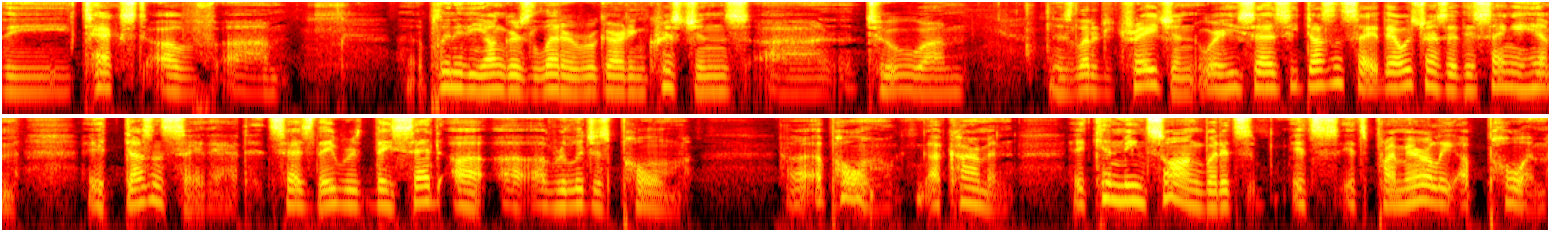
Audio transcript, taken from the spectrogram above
the text of um, Pliny the Younger's letter regarding Christians uh, to um, his letter to Trajan, where he says he doesn't say. They always translate they sang a hymn. It doesn't say that. It says they re, they said a, a, a religious poem, a poem, a Carmen. It can mean song, but it's it's it's primarily a poem.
